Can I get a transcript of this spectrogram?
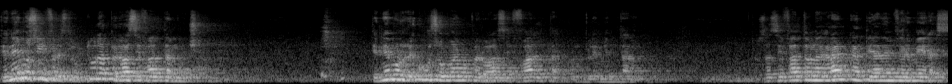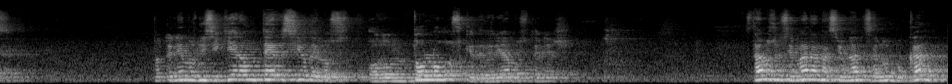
Tenemos infraestructura, pero hace falta mucho. Tenemos recurso humano, pero hace falta complementarlo. Nos hace falta una gran cantidad de enfermeras. No tenemos ni siquiera un tercio de los odontólogos que deberíamos tener. Estamos en Semana Nacional de Salud Bucal.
